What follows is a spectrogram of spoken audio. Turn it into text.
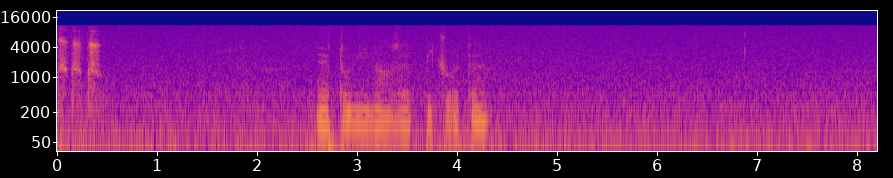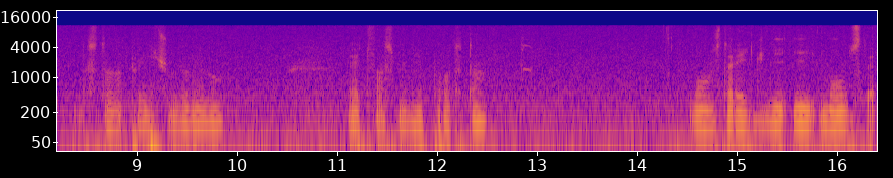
Чу-чу-чу. Ето ни назад, пичовете. Да стана прилично до него. Е, това сме ние протата. Monster HD и Monster.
